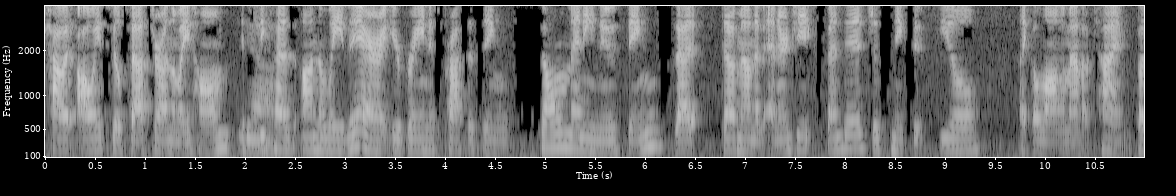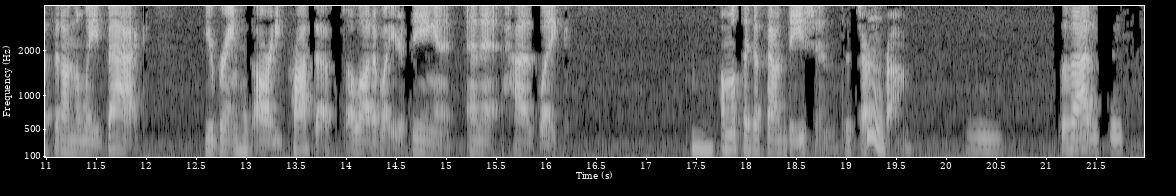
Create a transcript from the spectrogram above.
how it always feels faster on the way home, it's Yeah. because on the way there, your brain is processing so many new things that the amount of energy expended just makes it feel like a long amount of time. But then on the way back, your brain has already processed a lot of what you're seeing in it, and it has like almost like a foundation to start from. So that's This is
